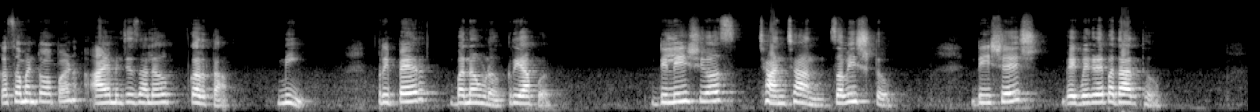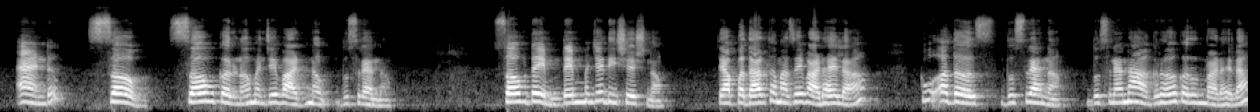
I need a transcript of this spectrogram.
कसं म्हणतो आपण? आय म्हणजे झालं करता. मी. प्रिपेअर बनवणं क्रियापद. डिलिशियस छान छान चविष्ट. डिशेस वेगवेगळे पदार्थ. अँड सर्व सर्व करणं म्हणजे वाढणं दुसऱ्यांना. सर्व देम देम म्हणजे डिशेसना त्या पदार्थ माझे वाढायला टू अदर्स दुसऱ्यांना. दुसऱ्यांना आग्रह करून वाढायला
